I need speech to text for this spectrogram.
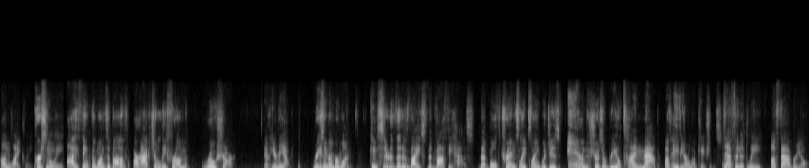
unlikely. Personally, I think the ones above are actually from Roshar. Now hear me out. Reason number one. Consider the device that Vathi has, that both translates languages and shows a real-time map of Aviar locations. Definitely a Fabrial.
